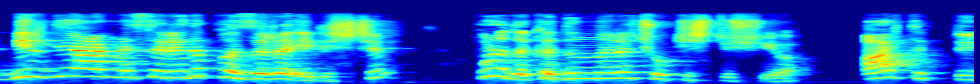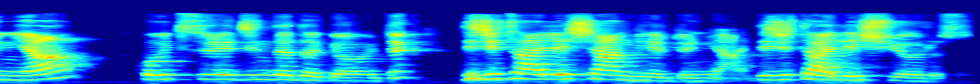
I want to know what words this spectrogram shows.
bir diğer mesele de pazara erişim. Burada kadınlara çok iş düşüyor. Artık dünya, Covid sürecinde de gördük, dijitalleşen bir dünya, dijitalleşiyoruz.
